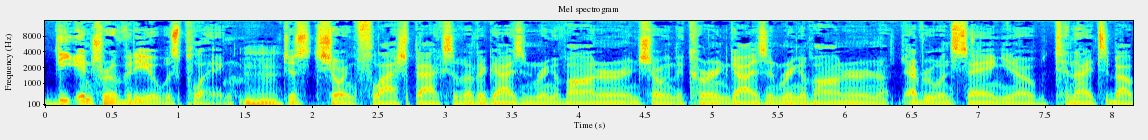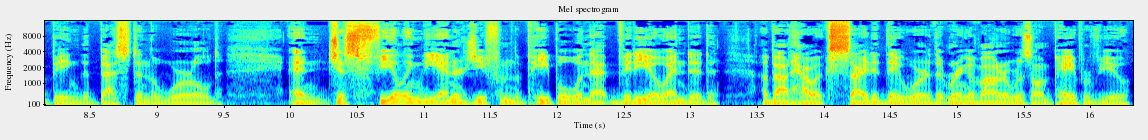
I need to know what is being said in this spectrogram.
the intro video was playing, Mm-hmm. just showing flashbacks of other guys in Ring of Honor and showing the current guys in Ring of Honor, and everyone saying, you know, tonight's about being the best in the world. And just feeling the energy from the people when that video ended about how excited they were that Ring of Honor was on pay per view.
